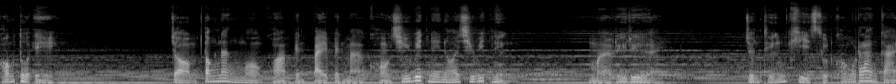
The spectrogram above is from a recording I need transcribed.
ของตัวเอง จอมต้องนั่งมองความเป็นไปเป็นมาของชีวิตน้อยๆชีวิตหนึ่ง มาเรื่อยๆ จนถึงขีดสุดของร่างกาย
